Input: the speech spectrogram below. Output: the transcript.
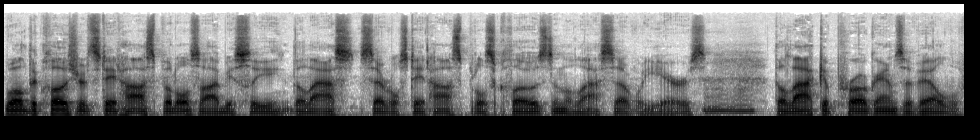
Well, the closure of state hospitals, obviously, the last several state hospitals closed in the last several years. The lack of programs available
